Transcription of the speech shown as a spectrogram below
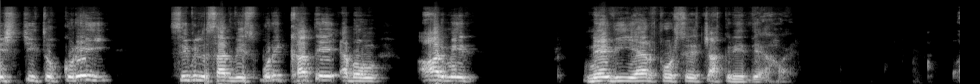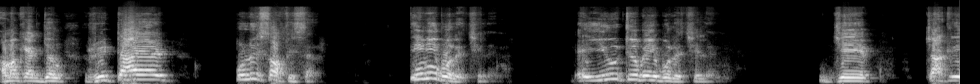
নিশ্চিত করেই সিভিল সার্ভিস পরীক্ষাতে এবং আর্মির নেভি এয়ারফোর্সের চাকরি দেয়া হয়। আমাকে একজন রিটায়ার্ড পুলিশ অফিসার তিনি বলেছিলেন, এই ইউটিউবেই বলেছিলেন যে চাকরি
